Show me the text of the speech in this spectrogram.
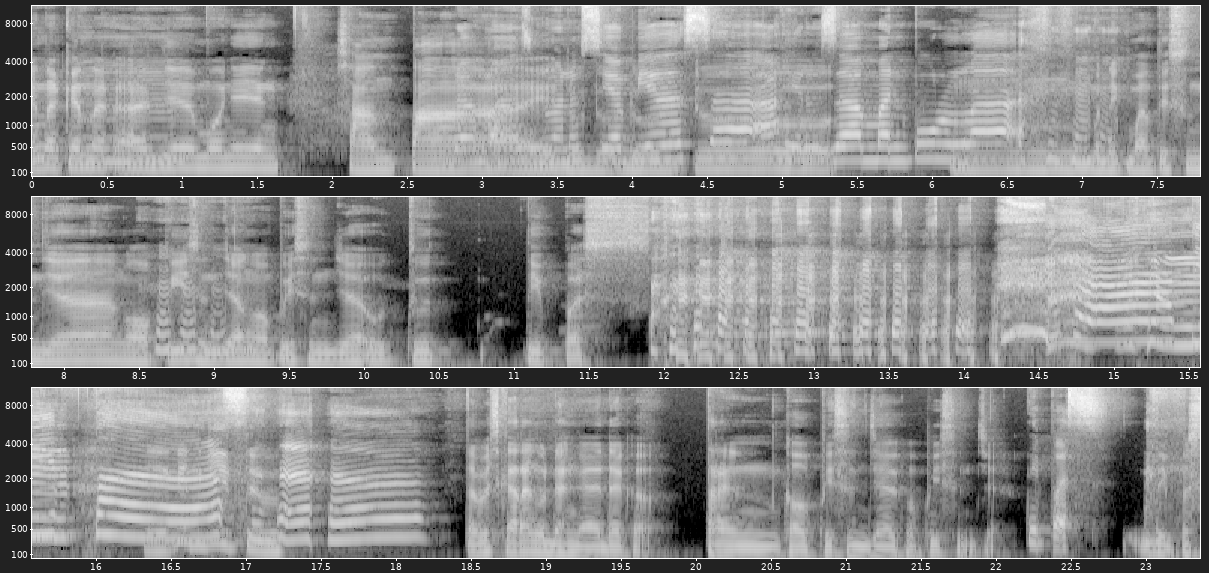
enak-enak aja, maunya yang santai. udah mas- manusia duduk-duduk. biasa akhir zaman pula Hmm, menikmati senja, ngopi senja, ngopi senja, udut tipes. ya kan gitu. Tapi sekarang udah nggak ada kok tren kopi senja, kopi senja. tipes Tipes.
